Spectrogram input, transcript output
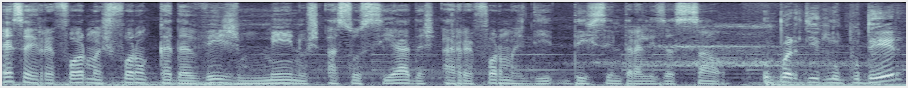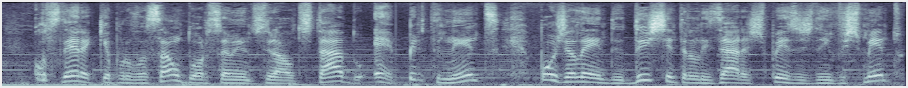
essas reformas foram cada vez menos associadas a reformas de descentralização. O partido no poder considera que a aprovação do Orçamento Geral do Estado é pertinente, pois além de descentralizar as despesas de investimento,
